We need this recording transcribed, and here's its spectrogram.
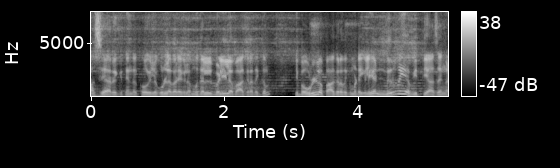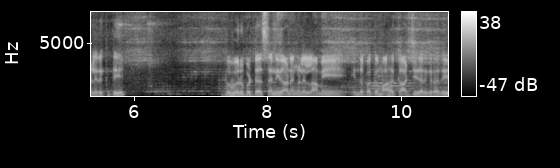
ஆசையாக இருக்குது இந்த கோயிலுக்கு உள்ள வரைகளை முதல் வெளியில் பார்க்குறதுக்கும் இப்போ உள்ளே பார்க்குறதுக்கும் இடையிலேயே நிறைய வித்தியாசங்கள் இருக்குது. வெவ்வேறுபட்ட சன்னிதானங்கள் எல்லாமே இந்த பக்கமாக காட்சி தருகிறது.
